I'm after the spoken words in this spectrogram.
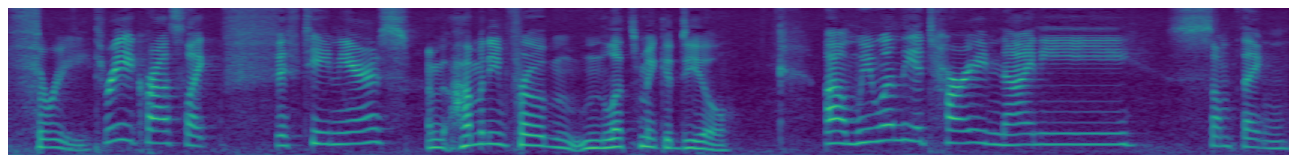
Three. Three across like 15 years. And how many from Let's Make a Deal? Um, we won the Atari 90 something.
